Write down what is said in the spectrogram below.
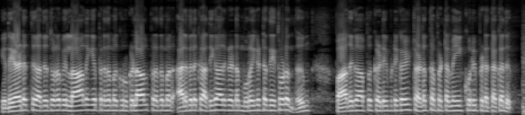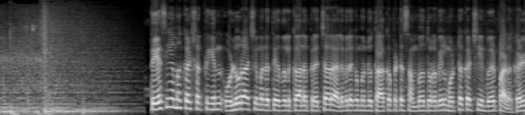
இதையடுத்து அது தொடர்பில் ஆலய பிரதம குருக்களால் பிரதமர் அலுவலக அதிகாரிகளிடம் முறையிட்டதைத் தொடர்ந்து பாதுகாப்பு கடுபிடிகள் தடுத்தப்பட்டமை குறிப்பிடத்தக்கது. தேசிய மக்கள் சக்தியின் உள்ளூராட்சி மன்ற தேர்தலுக்கான பிரச்சார அலுவலகம் ஒன்று தாக்கப்பட்ட சம்பவம் தொடர்பில் மொட்டு கட்சியின் வேட்பாளர்கள்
